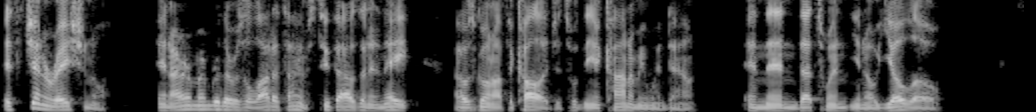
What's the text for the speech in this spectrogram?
it's generational and i remember there was a lot of times 2008 i was going off to college it's when the economy went down and then that's when you know yolo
